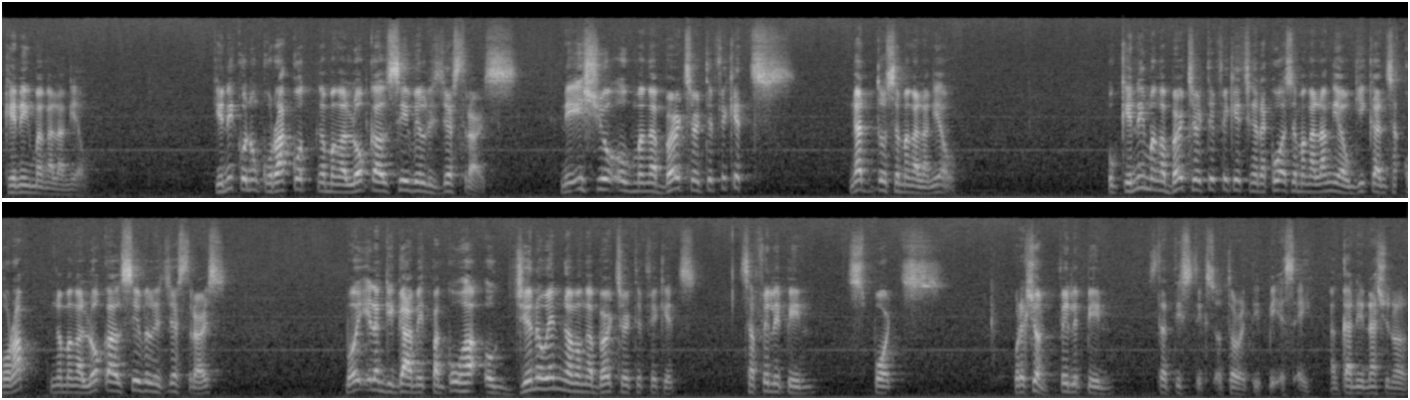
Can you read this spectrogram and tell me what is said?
kining mga langyaw. Kini kunong kurakot nga mga local civil registrars ni issue og mga birth certificates ngadto sa mga langyaw. Ug kini mga birth certificates nga nakuha sa mga langyaw gikan sa corrupt nga mga local civil registrars mo ilang gigamit pagkuha og genuine nga mga birth certificates sa Philippine Sports Correction, Philippine Statistics Authority, PSA, ang kani National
